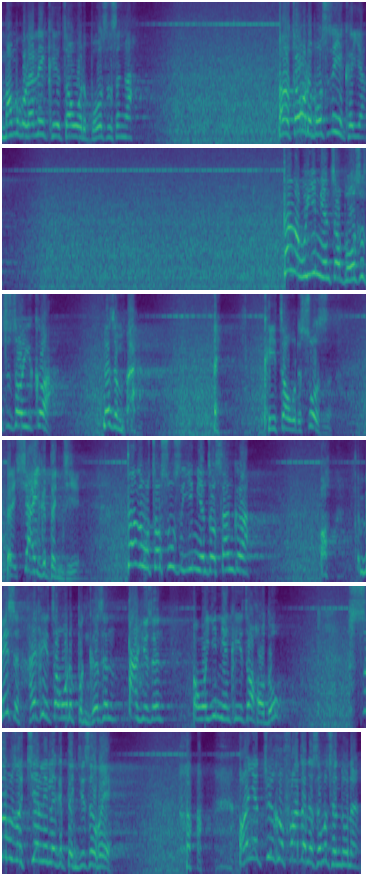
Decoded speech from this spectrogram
忙不过来，那可以找我的博士生啊。啊，找我的博士生也可以啊。但是我一年招博士只招一个啊，那怎么办？哎，可以招我的硕士，哎，下一个等级。”但是我招硕士一年招三个，哦，没事，还可以招我的本科生、大学生，我一年可以招好多，是不是建立了个等级社会？哈哈，而且最后发展到什么程度呢？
